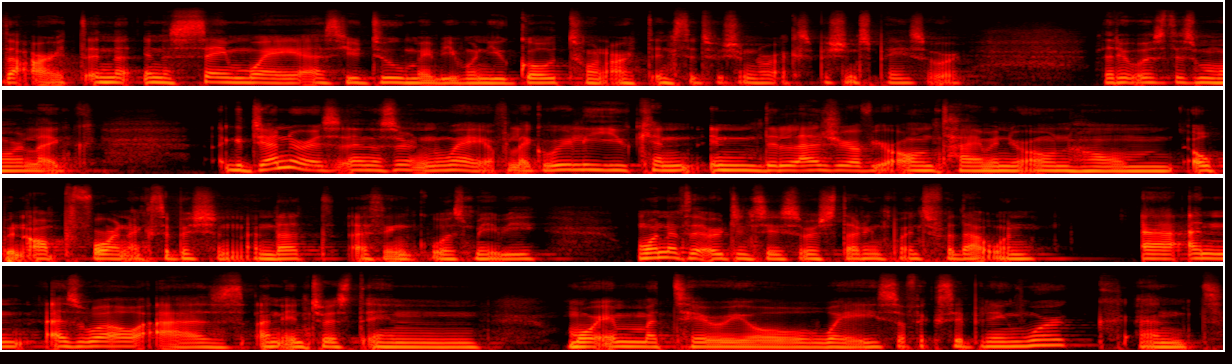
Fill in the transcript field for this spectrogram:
the art in the, in the same way as you do maybe when you go to an art institution or exhibition space, or that it was this more like generous in a certain way of like really you can in the leisure of your own time in your own home open up for an exhibition. And that i think was maybe one of the urgencies or starting points for that one uh, and as well as an interest in more immaterial ways of exhibiting work and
